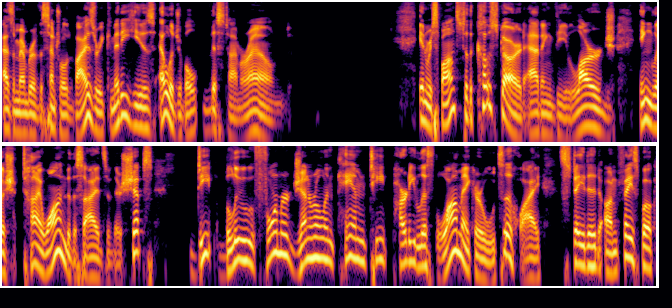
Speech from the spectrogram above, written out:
As a member of the Central Advisory Committee, he is eligible this time around. In response to the Coast Guard adding the large English Taiwan to the sides of their ships, Deep Blue former general and KMT party list lawmaker Wu Zihuai stated on Facebook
